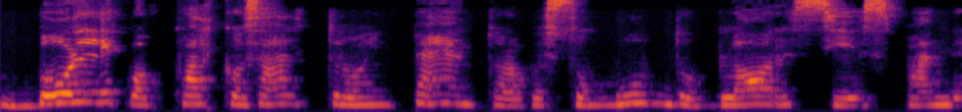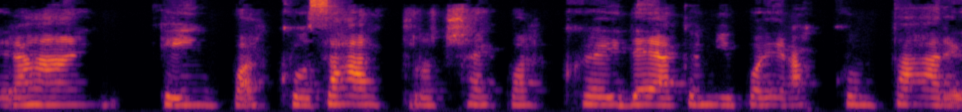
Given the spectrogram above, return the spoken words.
bolle qualcos'altro in pentola, questo mondo Blur si espanderà anche in qualcos'altro, c'è qualche idea che mi puoi raccontare,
